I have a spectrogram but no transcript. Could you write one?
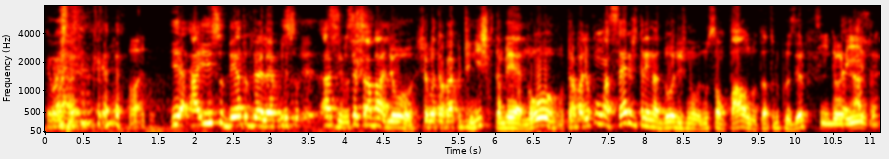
Eu acho que... Foda. E aí isso dentro do elenco, isso, assim, você trabalhou, chegou a trabalhar com o Diniz, que também é novo, trabalhou com uma série de treinadores no, no São Paulo, tanto no Cruzeiro. Sim, Doriva.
